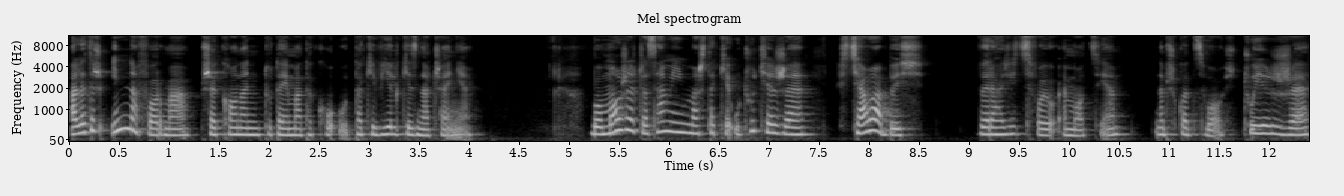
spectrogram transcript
Ale też inna forma przekonań tutaj ma takie wielkie znaczenie. Bo może czasami masz takie uczucie, że chciałabyś wyrazić swoją emocję, na przykład złość. Czujesz, że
